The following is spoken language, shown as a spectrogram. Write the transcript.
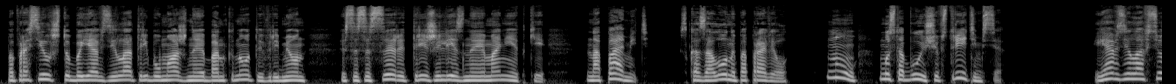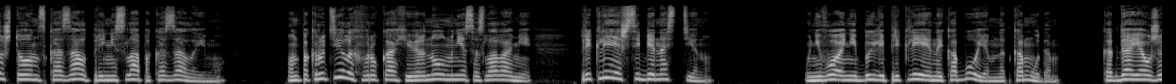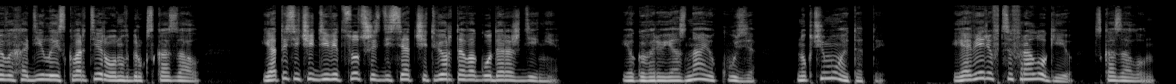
Попросил, чтобы я взяла три бумажные банкноты времен СССР и три железные монетки. На память, сказал он и поправил. Ну, мы с тобой еще встретимся. Я взяла все, что он сказал, принесла, показала ему. Он покрутил их в руках и вернул мне со словами «Приклеишь себе на стену». У него они были приклеены к обоям над комодом. Когда я уже выходила из квартиры, он вдруг сказал «Я 1964 года рождения. Я говорю, я знаю, Кузя, но к чему это ты? Я верю в цифрологию, сказал он.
